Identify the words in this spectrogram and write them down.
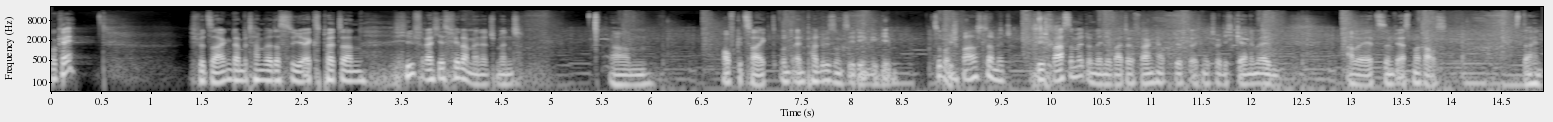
Okay? Ich würde sagen, damit haben wir das UX-Pattern hilfreiches Fehlermanagement ähm, aufgezeigt und ein paar Lösungsideen gegeben. Super. Viel Spaß damit. Viel Spaß damit und wenn ihr weitere Fragen habt, dürft ihr euch natürlich gerne melden. Aber jetzt sind wir erstmal raus. Bis dahin.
